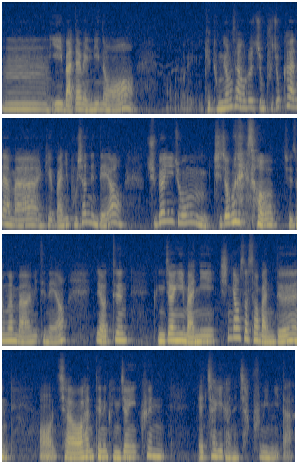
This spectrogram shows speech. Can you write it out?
음, 이 마담 엘리노어 어, 이렇게 동영상으로 좀 부족하나마 이렇게 많이 보셨는데요. 주변이 좀 지저분해서 죄송한 마음이 드네요. 여튼 굉장히 많이 신경 써서 만든 어, 저한테는 굉장히 큰 애착이 가는 작품입니다.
